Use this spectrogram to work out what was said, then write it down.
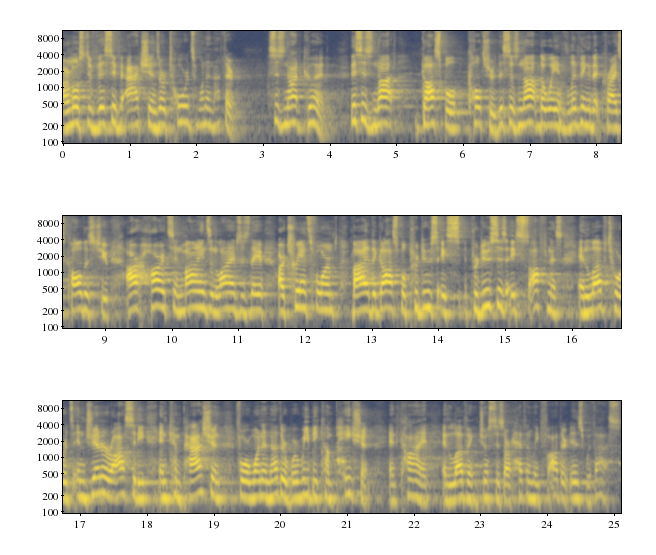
our most divisive actions are towards one another? This is not good. This is not gospel culture. This is not the way of living that Christ called us to. Our hearts and minds and lives, as they are transformed by the gospel, produce a, produces a softness and love towards, and generosity and compassion for one another, where we become patient and kind and loving, just as our Heavenly Father is with us.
